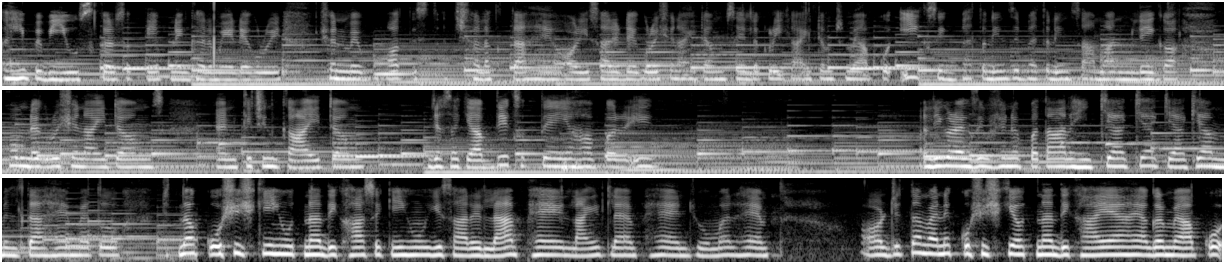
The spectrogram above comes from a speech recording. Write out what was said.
कहीं पे भी यूज़ कर सकते हैं, अपने घर में डेकोरेशन में बहुत अच्छा लगता है। और ये सारे डेकोरेशन आइटम्स हैं, लकड़ी के आइटम्स में आपको एक से एक बेहतरीन से बेहतरीन सामान मिलेगा। Home decoration items and kitchen का आइटम जैसा कि आप देख सकते हैं यहाँ पर एक अलीगढ़ एग्जीबिशन में पता नहीं क्या क्या क्या क्या मिलता है। मैं तो जितना कोशिश की हूँ, उतना दिखा सकी हूँ। ये सारे लैंप हैं, लाइट लैंप हैं, झूमर हैं। और जितना मैंने कोशिश किया उतना दिखाया है। अगर मैं आपको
